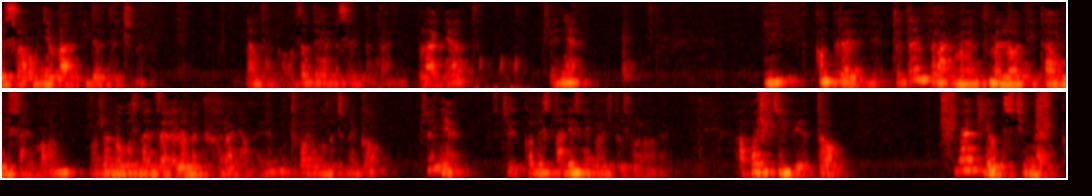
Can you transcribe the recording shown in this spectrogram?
Melodie są niemal identyczne. Dlatego zadajemy sobie pytanie, plagiat czy nie? I konkretnie, czy ten fragment melodii Carly Simon możemy uznać za element chroniony utworu muzycznego, czy nie? Czy korzystanie z niego jest dozwolone? A właściwie to, jaki odcinek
